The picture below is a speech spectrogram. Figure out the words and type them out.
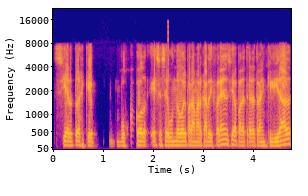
cierto es que buscó ese segundo gol para marcar diferencia, para tener tranquilidad,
